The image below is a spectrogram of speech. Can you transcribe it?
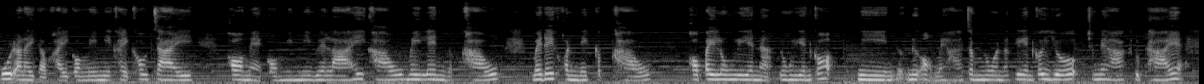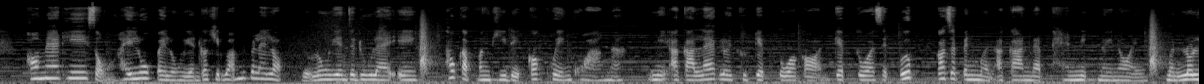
พูดอะไรกับใครก็ไม่มีใครเข้าใจ พ่อแม่ก็ไม่มีเวลาให้เขาไม่เล่นกับเขาไม่ได้คอนเนคกับเขาพอไปโรงเรียนอะโรงเรียนก็มีนึกออกไหมคะจำนวนนักเรียนก็เยอะใช่ไหมคะสุดท้ายอะพ่อแม่ที่ส่งให้ลูกไปโรงเรียนก็คิดว่าไม่เป็นไรหรอกเดี๋ยวโรงเรียนจะดูแลเอง เท่ากับบางทีเด็กก็เคว้งคว้างนะมีอาการแรกเลยคือเก็บตัวก่อน เก็บตัวเสร็จปุ๊บก็จะเป็นเหมือนอาการแบบแพนิคหน่อยๆเหมือนลน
